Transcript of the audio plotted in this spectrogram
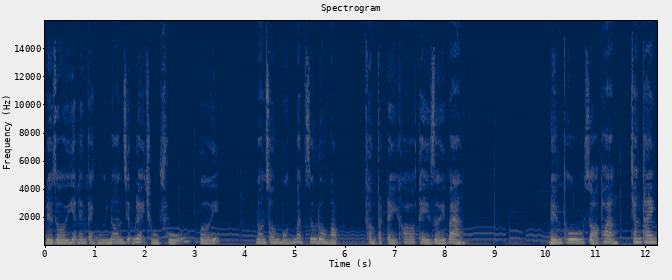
để rồi hiện lên cảnh núi non diễm lệ trù phú với non sông bốn mặt dư đồ ngọc, phẩm vật đầy kho thế giới vàng. Đêm thu, gió thoảng, trăng thanh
